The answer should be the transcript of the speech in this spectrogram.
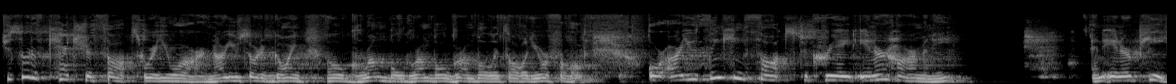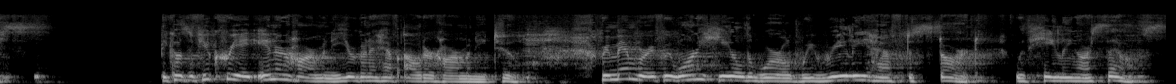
Just sort of catch your thoughts where you are. And are you sort of going, oh, grumble, grumble, grumble, it's all your fault? Or are you thinking thoughts to create inner harmony and inner peace? Because if you create inner harmony, you're going to have outer harmony too. Remember, if we want to heal the world, we really have to start with healing ourselves.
